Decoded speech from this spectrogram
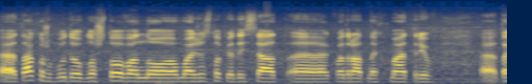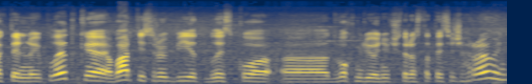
Е, також буде облаштовано майже 150 е, квадратних метрів е, тактильної плитки. Вартість робіт близько е, 2 мільйонів 400 тисяч гривень.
